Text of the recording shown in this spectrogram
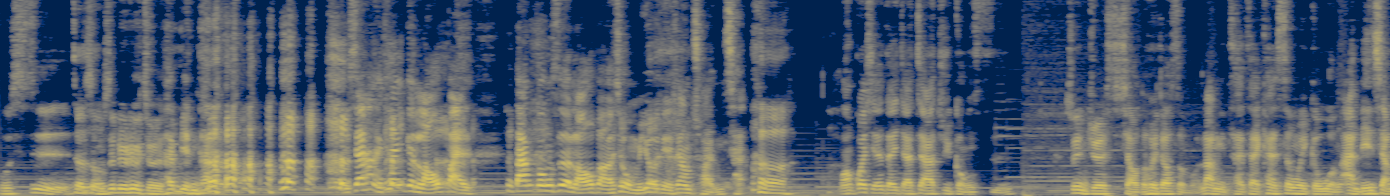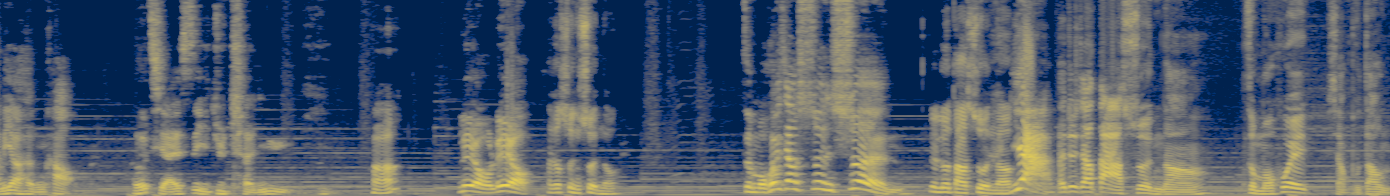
不是，这是这什么是六六九九？太变态了吧！你想想，你看一个老板当公司的老板，而且我们又有点像传产。呵王冠现在在一家家具公司，所以你觉得小的会叫什么？让你猜猜看。身为一个文案，联想力要很好，合起来是一句成语。啊，六六他叫顺顺哦，怎么会叫顺顺六六大顺呢、呀？那就叫大顺啊，怎么会想不到呢？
